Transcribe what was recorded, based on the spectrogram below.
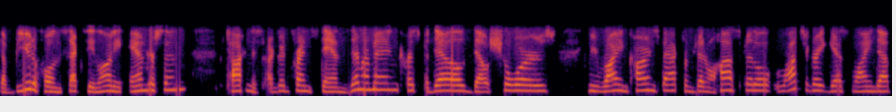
the beautiful and sexy Loni Anderson. Talking to our good friend Stan Zimmerman, Chris Bedell, Del Shores, be Ryan Carnes back from General Hospital. Lots of great guests lined up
